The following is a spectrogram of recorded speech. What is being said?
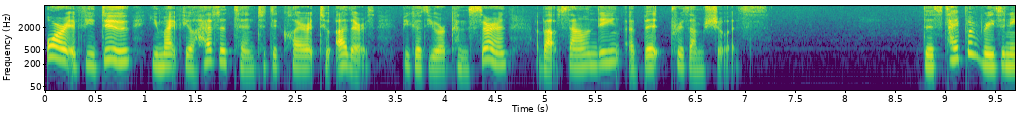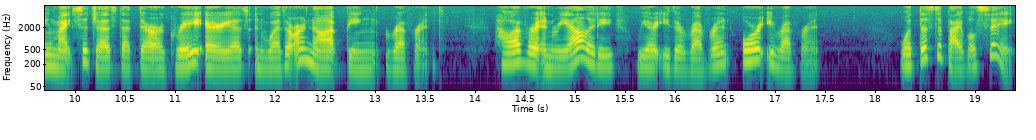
or if you do, you might feel hesitant to declare it to others because you are concerned about sounding a bit presumptuous. This type of reasoning might suggest that there are gray areas in whether or not being reverent. However, in reality, we are either reverent or irreverent. What does the Bible say?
